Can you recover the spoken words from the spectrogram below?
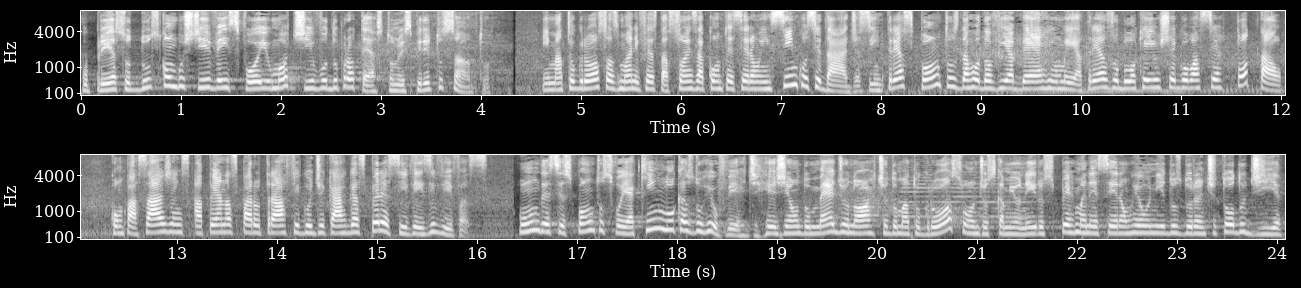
O preço dos combustíveis foi o motivo do protesto no Espírito Santo. Em Mato Grosso, as manifestações aconteceram em cinco cidades. Em três pontos da rodovia BR-163, o bloqueio chegou a ser total, com passagens apenas para o tráfego de cargas perecíveis e vivas. Um desses pontos foi aqui em Lucas do Rio Verde, região do médio norte do Mato Grosso, onde os caminhoneiros permaneceram reunidos durante todo o dia.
